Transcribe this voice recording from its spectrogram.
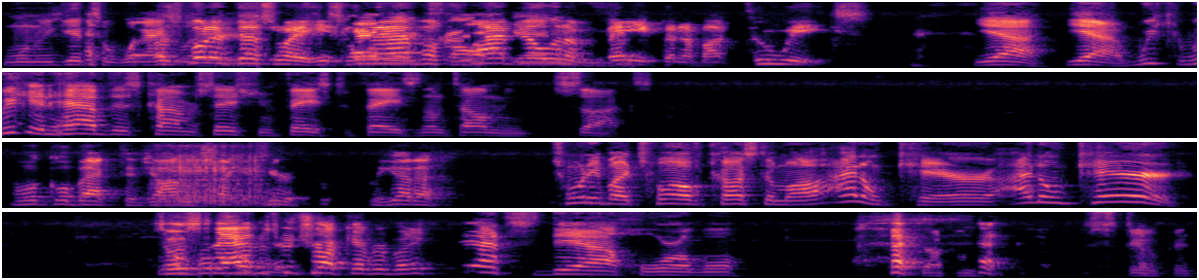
when we get to wagon. Let's put it this way: he's going to have a flat bill and a vape in about two weeks. Yeah, yeah. We we can have this conversation face to face, and I'm telling you, he sucks. We'll go back to John in a second. Here, we got a Twenty by twelve custom. I don't care. I don't care. So it's Adam's new truck, everybody. That's yeah, horrible. Stupid.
